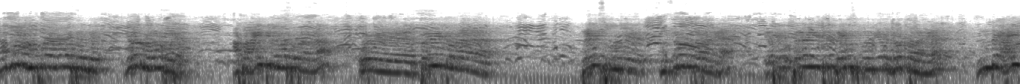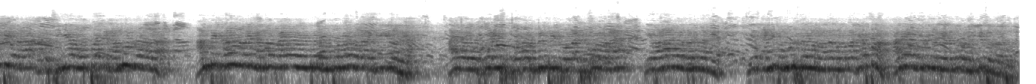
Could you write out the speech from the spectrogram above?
நம்ம ஊர்ல முப்பது வயசு சேர்ந்து இருபது வர போறேன் அப்ப ஐடி என்ன சொல்றாங்கன்னா ஒரு பிரைவேட்டோட பிரைவேட் ஸ்கூலுக்கு லோன் தராங்க பிரைவேட் பிரைவேட் ஸ்கூலுக்கு லோன் தராங்க இந்த ஐடியா நம்ம செய்ய முப்பாக்கு நம்ம தான். அந்த காலம் நம்ம பையன் வந்து முப்பது ரூபா இருக்கிறாங்க அதுல ஒரு போலீஸ் போனா ஒரு மிலிட்டரி போனா இப்படி போனா நீ வராம வருவாங்க இது கண்டிப்பா ஊர் சேவம் நல்லா பண்ணுவா கேட்பான் அதே வந்து ஒரு நிக்க சொல்லுவாங்க.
